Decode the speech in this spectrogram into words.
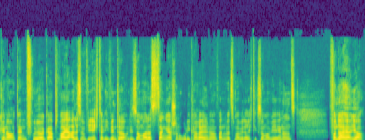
genau. Denn früher gab, war ja alles irgendwie echter. Die Winter und die Sommer, das sang ja schon Rudi Carell. Ne? Wann wird es mal wieder richtig Sommer? Wir erinnern uns. Von daher, ja,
